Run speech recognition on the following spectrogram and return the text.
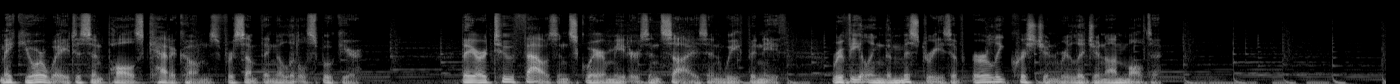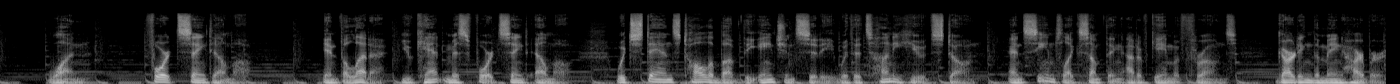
Make your way to St. Paul's Catacombs for something a little spookier. They are 2,000 square meters in size and weave beneath, revealing the mysteries of early Christian religion on Malta. 1. Fort St. Elmo In Valletta, you can't miss Fort St. Elmo, which stands tall above the ancient city with its honey-hued stone and seems like something out of Game of Thrones, guarding the main harbor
